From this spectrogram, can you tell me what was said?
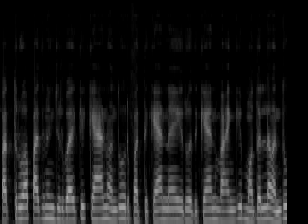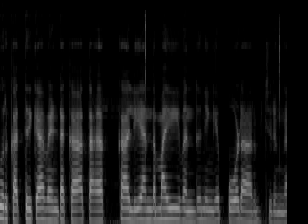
பத்து ரூபா பதினஞ்சு ரூபாய்க்கு கேன் வந்து ஒரு பத்து கேனு இருபது கேன் வாங்கி முதல்ல வந்து ஒரு கத்திரிக்காய் வெண்டைக்காய் தக்காளி அந்த மாதிரி வந்து நீங்கள் போட ஆரம்பிச்சிருங்க.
